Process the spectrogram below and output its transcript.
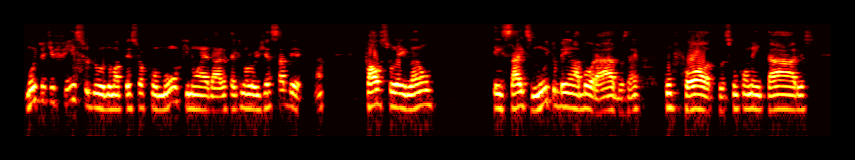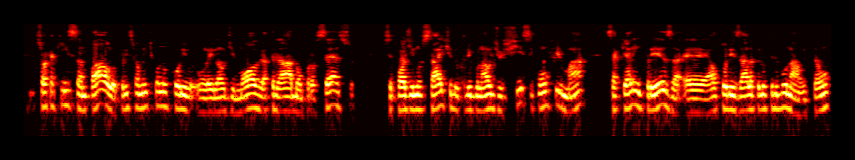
muito, difícil do, de uma pessoa comum que não é da área de tecnologia saber. Né? Falso leilão tem sites muito bem elaborados, né? com fotos, com comentários. Só que aqui em São Paulo, principalmente quando for um leilão de imóvel atrelado a um processo, você pode ir no site do Tribunal de Justiça e confirmar se aquela empresa é autorizada pelo tribunal. Então,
